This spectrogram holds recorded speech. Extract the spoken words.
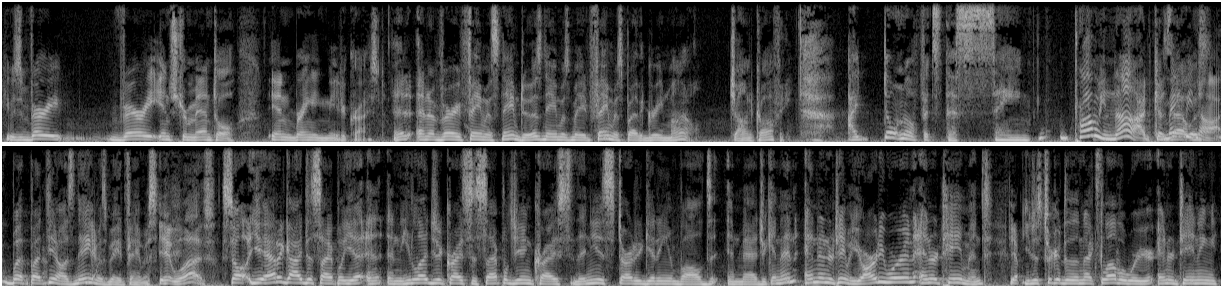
he was very very instrumental in bringing me to Christ. And, and a very famous name too. His name was made famous by the Green Mile. John Coffey. I don't know if it's the same. Probably not, because that Maybe was. not. But but you know his name was made famous. It was. So you had a guy disciple you, and, and he led you to Christ, discipled you in Christ. Then you started getting involved in magic and, and, and entertainment. You already were in entertainment. Yep. You just took it to the next level where you're entertaining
